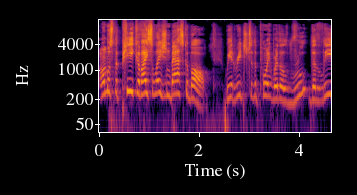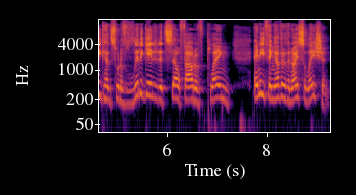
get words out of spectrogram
almost the peak of isolation basketball. We had reached to the point where the the league had sort of litigated itself out of playing anything other than isolation.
